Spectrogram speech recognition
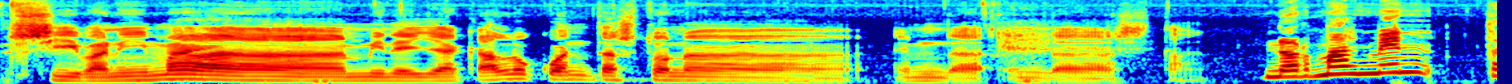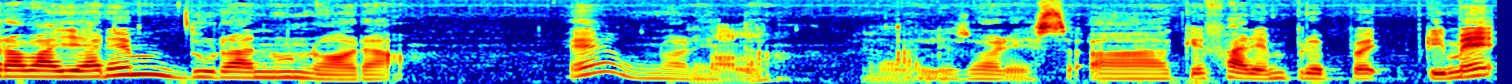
si venim a Mireia Calo, quanta estona hem de- hem d'estar? De, Normalment treballarem durant una hora, eh? una horeta. Val. Aleshores, uh, què farem? Prepa primer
